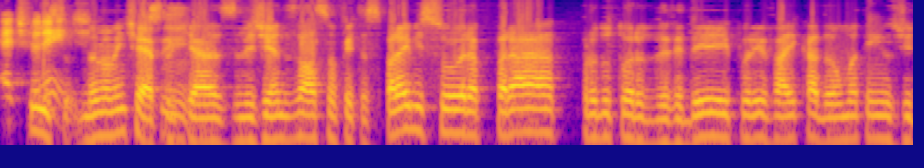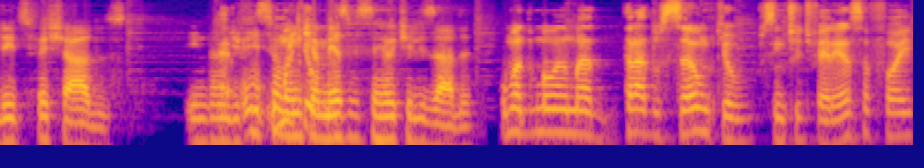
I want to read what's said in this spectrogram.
É diferente? Isso, normalmente é, Sim. porque as legendas elas são feitas para a emissora, para a produtora do DVD e por aí vai, cada uma tem os direitos fechados. Então É, dificilmente que eu- a mesma vai ser reutilizada. Uma, uma, uma tradução que eu senti diferença foi:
